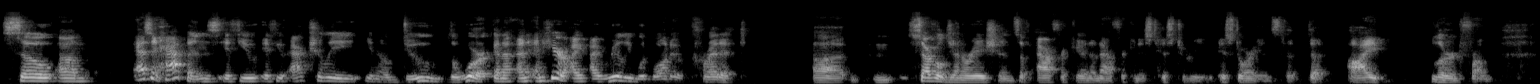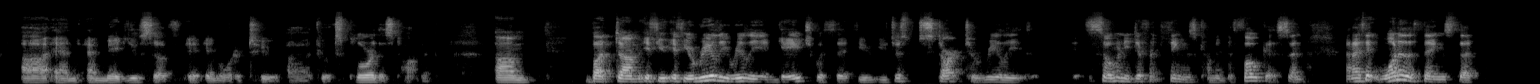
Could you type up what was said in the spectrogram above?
so um, as it happens, if you if you actually you know do the work, and and, and here I, I really would want to credit uh, several generations of African and Africanist history historians that that I learned from uh, and and made use of in order to uh, to explore this topic. Um, but um, if you if you really really engage with it, you you just start to really so many different things come into focus, and and I think one of the things that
